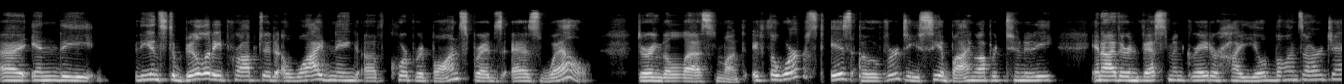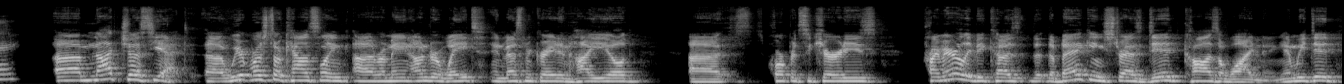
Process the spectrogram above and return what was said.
Uh, in the The instability prompted a widening of corporate bond spreads as well during the last month. If the worst is over, do you see a buying opportunity in either investment grade or high yield bonds, RJ? Um, not just yet. Uh, we're, we're, still counseling uh, remain underweight investment grade and high yield uh, corporate securities, primarily because the, the banking stress did cause a widening, and we did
